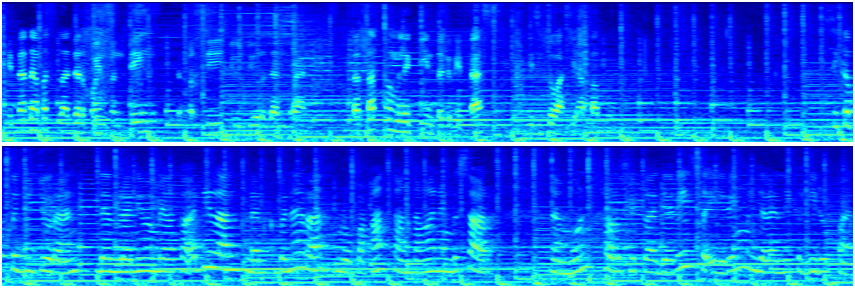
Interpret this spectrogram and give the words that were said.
kita dapat belajar poin penting seperti jujur dan berani. Tetap memiliki integritas di situasi apa pun sikap kejujuran dan berani membela keadilan dan kebenaran merupakan tantangan yang besar, namun harus dipelajari seiring menjalani kehidupan.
